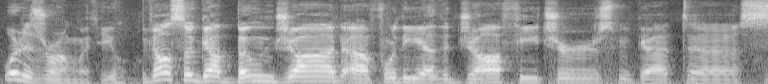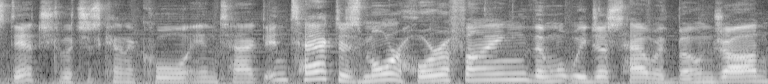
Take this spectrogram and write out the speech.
what is wrong with you? We've also got Bone Jawed uh, for the uh, the jaw features. We've got uh, Stitched, which is kind of cool. Intact. Intact is more horrifying than what we just had with Bone Jawed,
